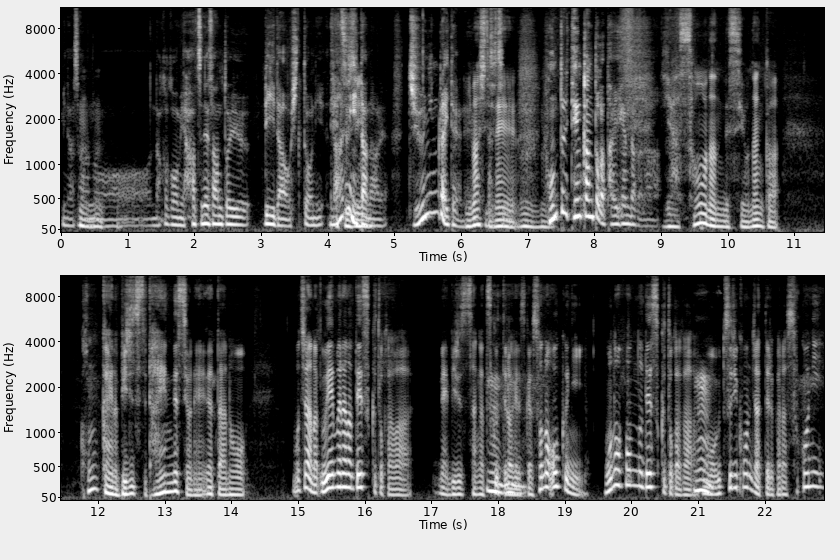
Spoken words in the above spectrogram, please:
皆さん、はいあの、中込初音さんというリーダーを筆頭に、何人いたのあれ？10人ぐらいいたよね。いましたね。部うんうん本当に転換とか大変だから、いや、そうなんですよ。なんか、今回の美術って大変ですよね。だってあの、もちろんあの、上村のデスクとかは、ね、美術さんが作ってるわけですけど、その奥に、モノ本のデスクとかがうん。もう映り込んじゃってるから、そこに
